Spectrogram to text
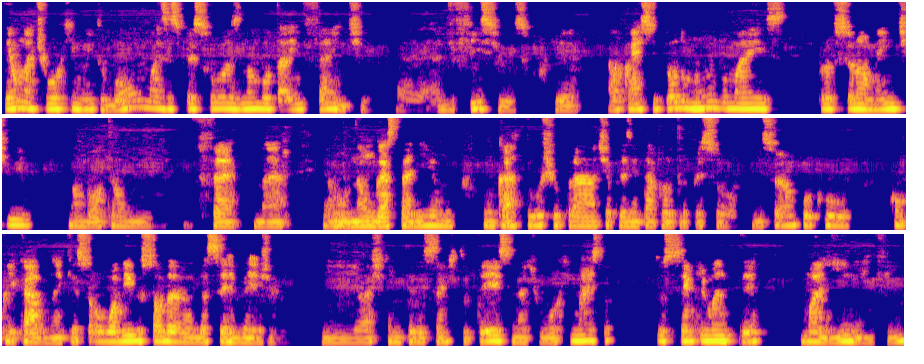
ter um networking muito bom, mas as pessoas não botarem em ti. É, é difícil isso, porque ela conhece todo mundo, mas profissionalmente não botam fé, né? Ou não gastaria um, um cartucho para te apresentar para outra pessoa. Isso é um pouco complicado, né? Que é só o amigo só da, da cerveja. E eu acho que é interessante tu ter esse network, mas tu, tu sempre manter uma linha, enfim,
